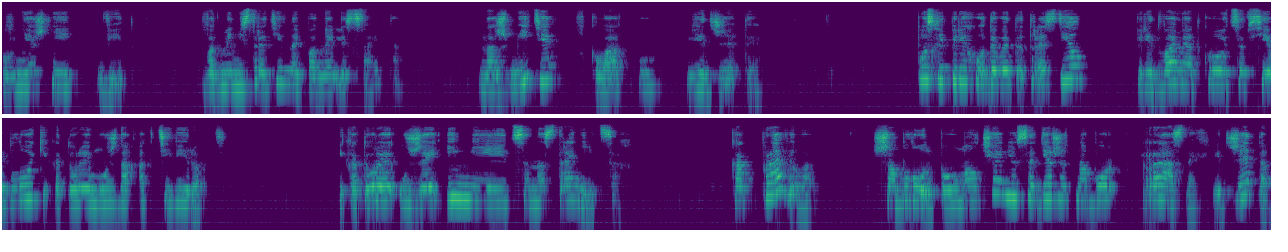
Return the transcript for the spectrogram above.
«Внешний вид» в административной панели сайта. Нажмите вкладку «Виджеты». После перехода в этот раздел перед вами откроются все блоки, которые можно активировать и которые уже имеются на страницах. Как правило, шаблон по умолчанию содержит набор разных виджетов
